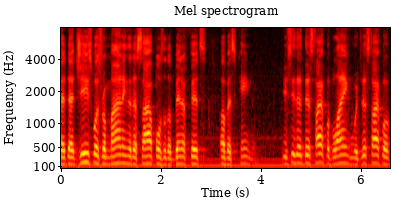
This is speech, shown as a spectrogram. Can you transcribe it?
that, that Jesus was reminding the disciples of the benefits of his kingdom. You see that this type of language, this type of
